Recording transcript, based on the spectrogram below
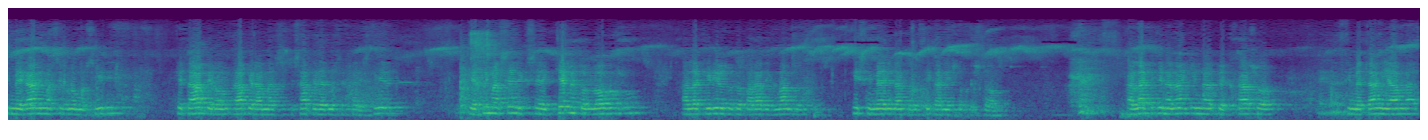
τη μεγάλη μας ευγνωμοσύνη και τα άπειρο, άπειρα μας, τις άπειρες μας ευχαριστίες γιατί μας έδειξε και με τον λόγο του αλλά κυρίως με το παράδειγμά του τι σημαίνει να ακολουθεί κανείς τον Χριστό. Αλλά και την ανάγκη να του εκφράσω τη μετάνοιά μας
